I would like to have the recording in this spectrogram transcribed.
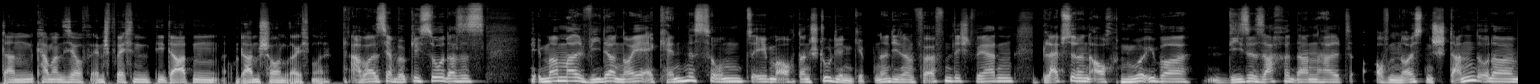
dann kann man sich auch entsprechend die Daten gut anschauen, sag ich mal. Aber es ist ja wirklich so, dass es immer mal wieder neue Erkenntnisse und eben auch dann Studien gibt, ne, die dann veröffentlicht werden. Bleibst du dann auch nur über diese Sache dann halt auf dem neuesten Stand oder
